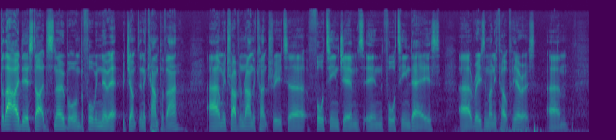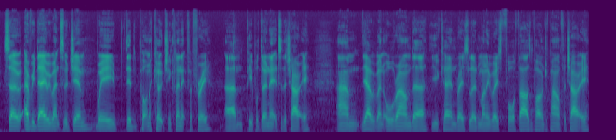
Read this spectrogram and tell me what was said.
but that idea started to snowball, and before we knew it, we jumped in a camper van and we're traveling around the country to 14 gyms in 14 days, uh, raising money for Help for Heroes. Um, so every day we went to the gym, we did put on a coaching clinic for free. Um, people donated to the charity. Um, yeah, we went all around uh, the UK and raised a load of money, raised £4,500 for charity.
